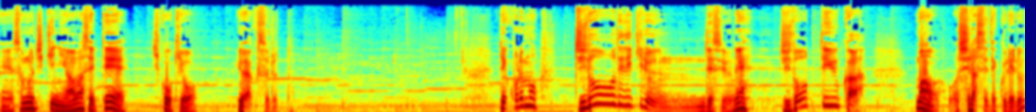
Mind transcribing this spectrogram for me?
えー、その時期に合わせて飛行機を予約すると。で、これも自動でできるんですよね。自動っていうか、まあ、知らせてくれる？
